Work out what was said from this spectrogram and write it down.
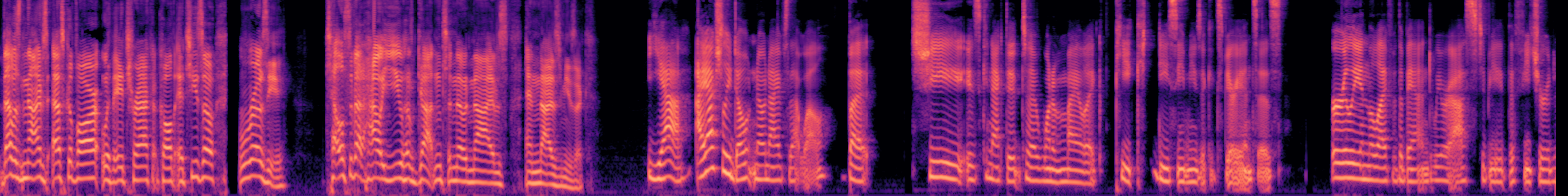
That was Knives Escobar with a track called Hechizo. Rosie, tell us about how you have gotten to know Knives and Knives music. Yeah, I actually don't know Knives that well, but she is connected to one of my like peak DC music experiences. Early in the life of the band, we were asked to be the featured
